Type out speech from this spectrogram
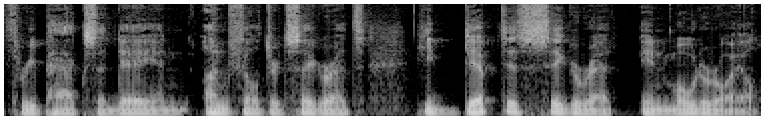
three packs a day and unfiltered cigarettes. He dipped his cigarette in motor oil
